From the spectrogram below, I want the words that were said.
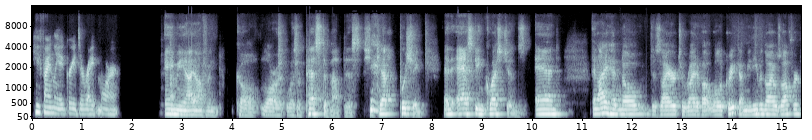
he finally agreed to write more. Amy, I often call Laura was a pest about this. She kept pushing and asking questions and and I had no desire to write about Willow Creek. I mean, even though I was offered,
